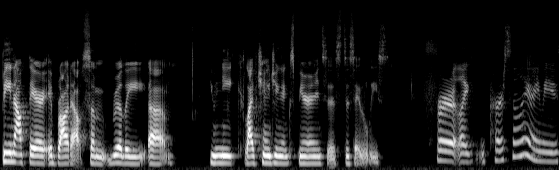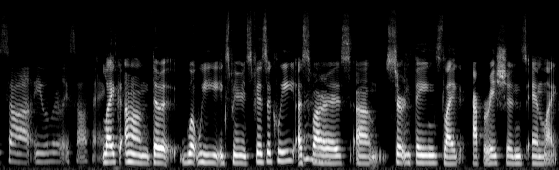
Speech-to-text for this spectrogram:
being out there, it brought out some really um, unique, life changing experiences to say the least. For like personally, or you mean you saw you literally saw things? Like um the what we experienced physically, as mm-hmm. far as um, certain things like apparitions and like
